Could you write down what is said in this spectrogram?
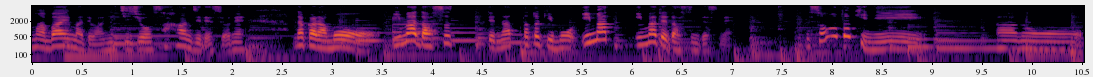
まあ、倍までは日常茶飯事ですよね。だからもう、今出すってなった時も、今、今で出すんですね。でその時に、あの、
